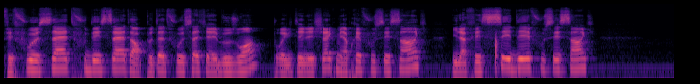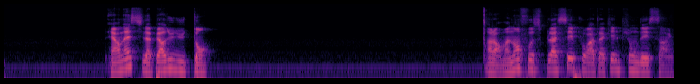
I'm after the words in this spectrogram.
Fait fou E7, fou D7. Alors peut-être fou E7, il y avait besoin pour éviter l'échec. Mais après fou C5. Il a fait CD, fou C5. Ernest, il a perdu du temps. Alors maintenant, il faut se placer pour attaquer le pion D5.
